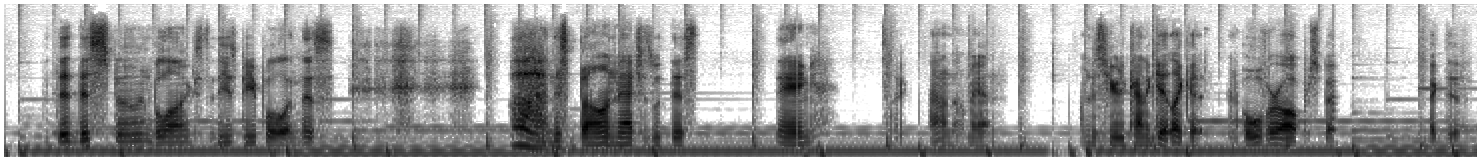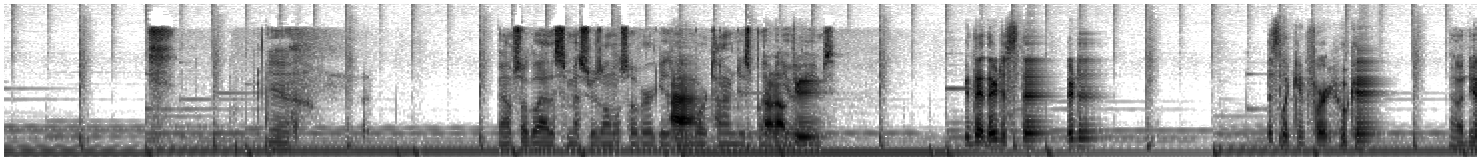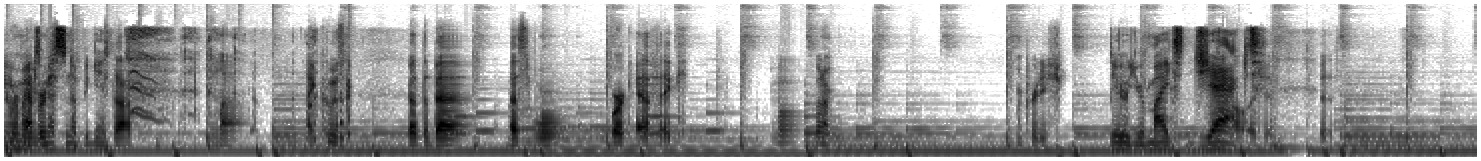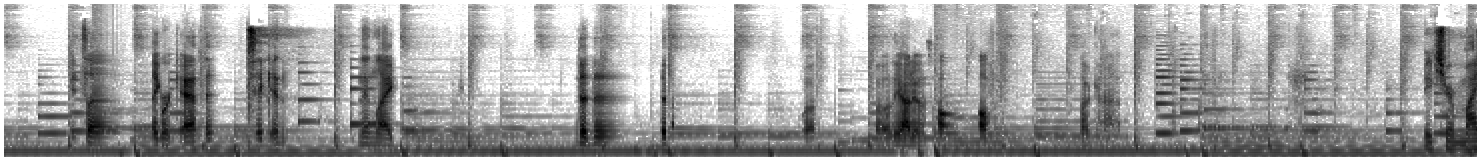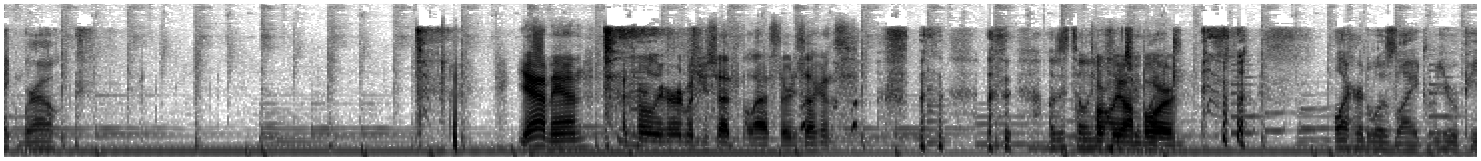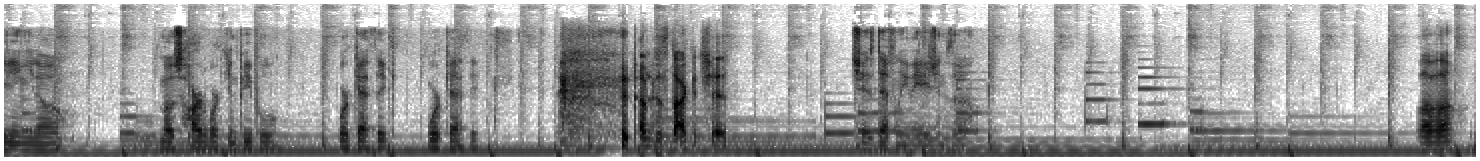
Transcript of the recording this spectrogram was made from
this spoon belongs to these people, and this. and this bone matches with this thing? It's like, I don't know, man. I'm just here to kind of get like a an overall perspective. Yeah. Yeah, I'm so glad the semester is almost over. It gives Uh, me more time to just play I don't know, video dude. games. They- They're just they're, they're just just looking for who can Oh, dude, your mic's remember messing up again. stuff. like, who's got the best best work ethic. But I'm I'm pretty sure. Dude, your mic's jacked. It's like like work ethic and, and then like the the, the well, well the audio is all, all fucking up. Fix your mic, bro. Yeah, man. I totally heard what you said for the last 30 seconds. I was just telling you. Totally on board. All I heard was like you repeating, you know, most hardworking people, work ethic, work ethic. I'm just talking shit. Shit, it's definitely the Asians though. Hello, hello.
